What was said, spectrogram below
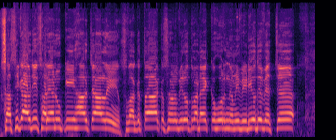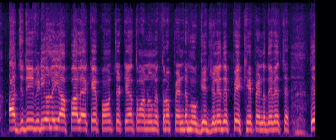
ਸਤਿ ਸ਼੍ਰੀ ਅਕਾਲ ਜੀ ਸਾਰਿਆਂ ਨੂੰ, ਕੀ ਹਾਲ ਚਾਲ ਨੇ? ਸਵਾਗਤ ਹੈ ਕਿਸਾਨ ਵੀਰੋ, ਤੁਹਾਡਾ ਇੱਕ ਹੋਰ ਨਵੀਂ ਵੀਡੀਓ ਦੇ ਵਿੱਚ। ਅੱਜ ਦੀ ਵੀਡੀਓ ਲਈ ਆਪਾਂ ਲੈ ਕੇ ਪਹੁੰਚ ਚੁੱਕੇ ਹਾਂ ਤੁਹਾਨੂੰ ਮਿੱਤਰੋ, ਪਿੰਡ ਮੋਗੇ ਜ਼ਿਲ੍ਹੇ ਦੇ ਭੇਖੇ ਪਿੰਡ ਦੇ ਵਿੱਚ। ਤੇ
